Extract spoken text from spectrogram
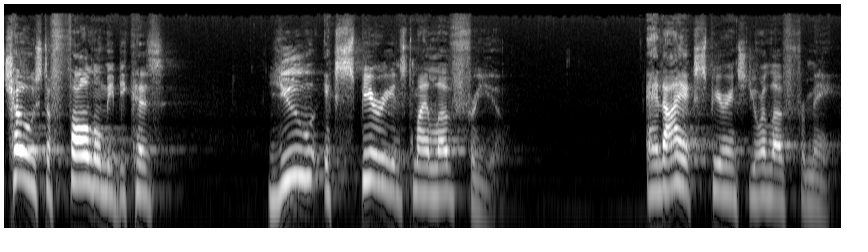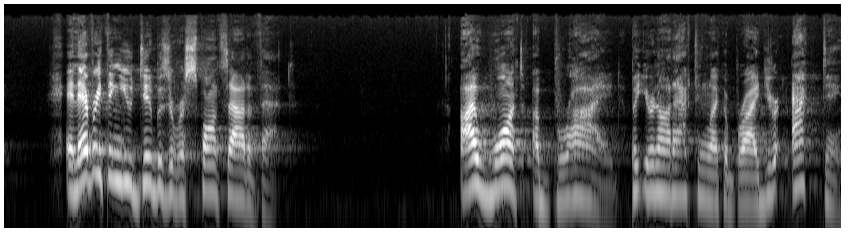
chose to follow me because you experienced my love for you. And I experienced your love for me. And everything you did was a response out of that. I want a bride, but you're not acting like a bride. You're acting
